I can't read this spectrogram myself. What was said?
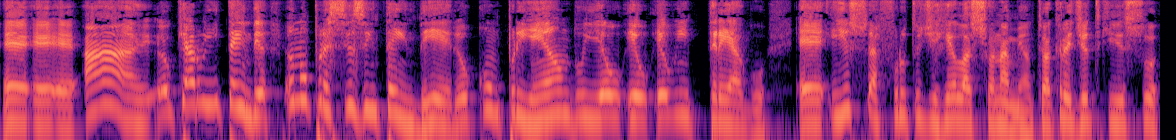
É, é, é, ah, eu quero entender. Eu não preciso entender, eu compreendo e eu, eu, eu entrego. É, isso é fruto de relacionamento. Eu acredito que isso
